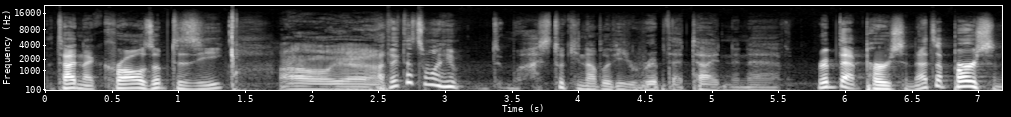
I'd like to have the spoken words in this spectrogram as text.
The titan that crawls up to Zeke. Oh yeah. I think that's the one who. I still cannot believe he ripped that titan in half. Rip that person. That's a person.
